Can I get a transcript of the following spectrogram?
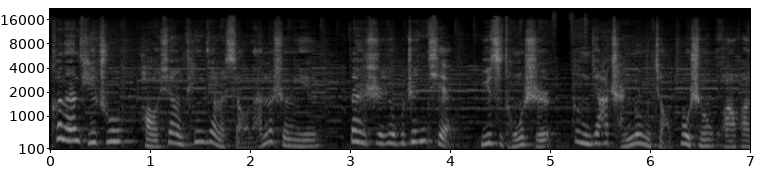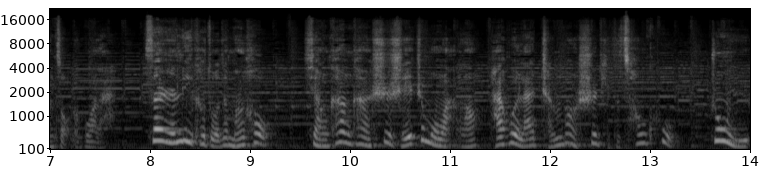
柯南提出好像听见了小兰的声音，但是又不真切。与此同时，更加沉重的脚步声缓缓走了过来。三人立刻躲在门后，想看看是谁这么晚了还会来盛放尸体的仓库。终于，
